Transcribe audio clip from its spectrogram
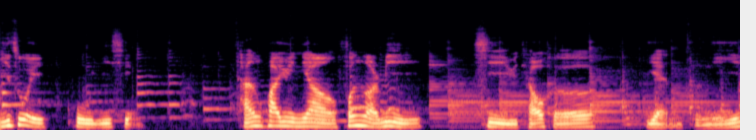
一醉不宜醒。残花酝酿蜂儿蜜，细雨调和燕子泥。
